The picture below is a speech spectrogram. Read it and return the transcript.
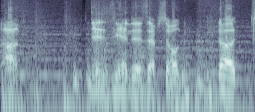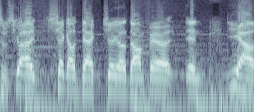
uh, this is the end of this episode. Uh, subscribe, check out Deck, check out Dom Fera, and yeah,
